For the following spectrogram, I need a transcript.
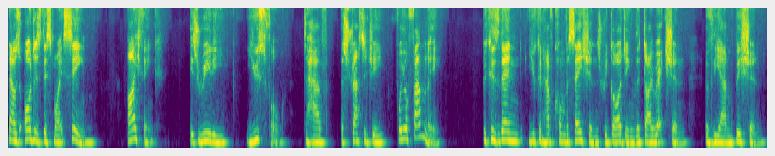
Now, as odd as this might seem, I think it's really useful to have a strategy for your family because then you can have conversations regarding the direction of the ambition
